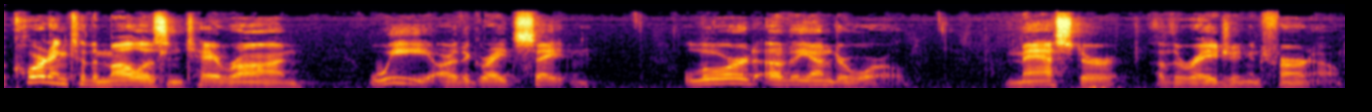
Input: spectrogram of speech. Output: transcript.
According to the mullahs in Tehran, we are the great Satan, Lord of the underworld, master of the raging inferno.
